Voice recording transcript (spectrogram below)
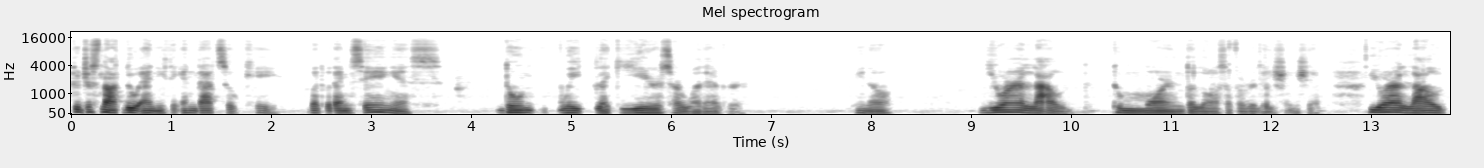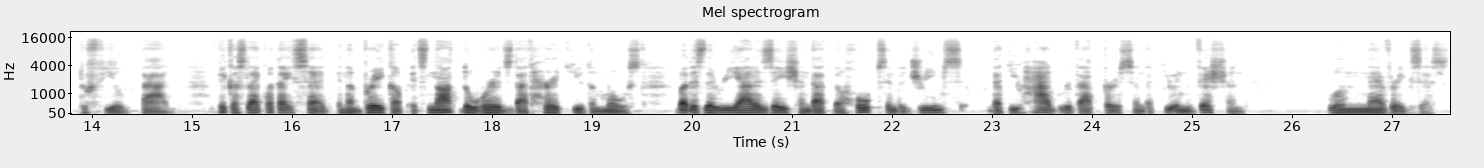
to just not do anything, and that's okay. But what I'm saying is, don't wait like years or whatever. You know, you are allowed to mourn the loss of a relationship. You are allowed to feel bad. Because, like what I said, in a breakup, it's not the words that hurt you the most, but it's the realization that the hopes and the dreams that you had with that person that you envisioned will never exist.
